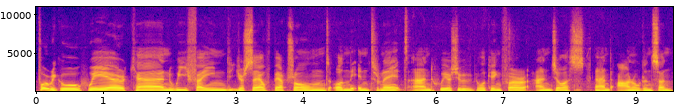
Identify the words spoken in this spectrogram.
Before we go, where can we find yourself, Bertrand, on the internet, and where should we be looking for Angelus and Arnold and Son?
